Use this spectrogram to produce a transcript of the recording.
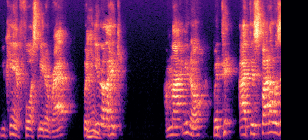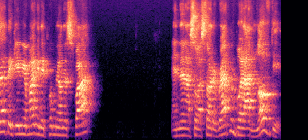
you can't force me to rap. But Mhm. you know, like I'm not, you know. But th- at this spot I was at, they gave me a mic and they put me on the spot. And then I so I started rapping, but I loved it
